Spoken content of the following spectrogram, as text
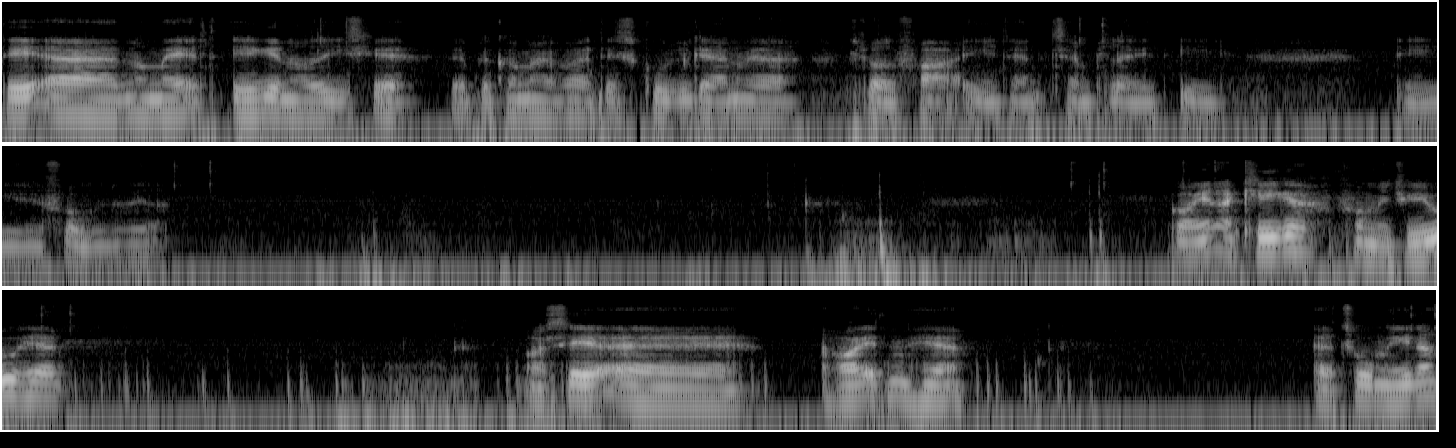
Det er normalt ikke noget, I skal øh, bekymre jer for, at det skulle gerne være slået fra i den template, I, I øh, får udleveret. Går ind og kigger på mit view her, og ser, øh, højden her er 2 meter,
